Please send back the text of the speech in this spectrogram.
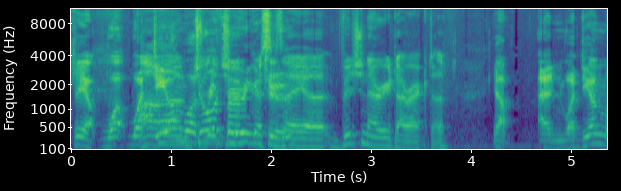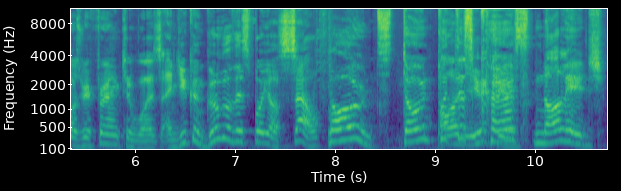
So yeah, what what Dion was George referring Lucas to. is a uh, visionary director. Yeah, and what Dion was referring to was, and you can Google this for yourself. Don't. Don't put this YouTube. cursed knowledge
